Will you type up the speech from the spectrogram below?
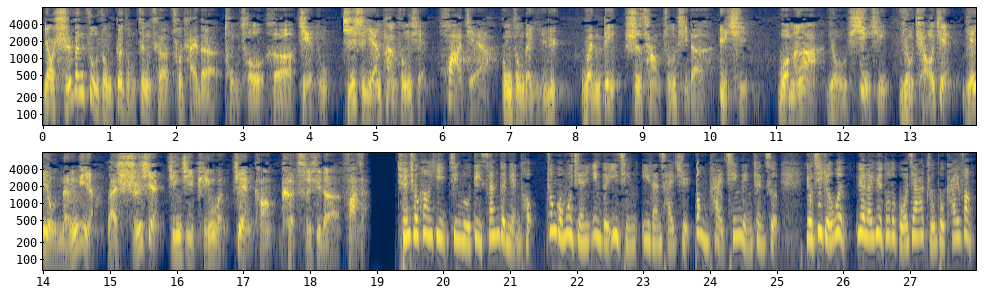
要十分注重各种政策出台的统筹和解读，及时研判风险，化解啊公众的疑虑，稳定市场主体的预期。我们啊有信心、有条件、也有能力啊来实现经济平稳、健康、可持续的发展。全球抗疫进入第三个年头，中国目前应对疫情依然采取动态清零政策。有记者问：越来越多的国家逐步开放，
